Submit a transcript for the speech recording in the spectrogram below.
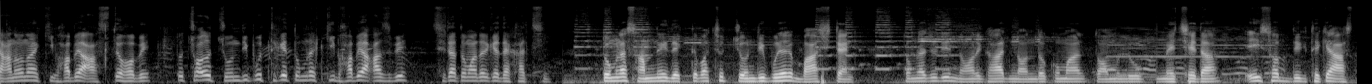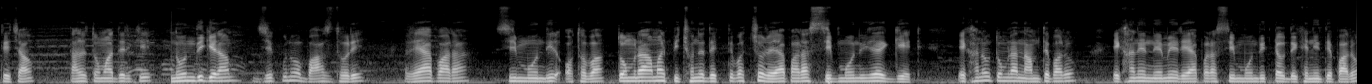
জানো না কীভাবে আসতে হবে, তো চলো চণ্ডীপুর থেকে তোমরা কীভাবে আসবে সেটা তোমাদেরকে দেখাচ্ছি। তোমরা সামনেই দেখতে পাচ্ছ চণ্ডীপুরের বাস স্ট্যান্ড। তোমরা যদি নরঘাট, নন্দকুমার, তমলুক, মেছেদা এই সব দিক থেকে আসতে চাও, তাহলে তোমাদেরকে নন্দীগ্রাম যে কোনো বাস ধরে রেয়াপাড়া শিব মন্দির অথবা তোমরা আমার পিছনে দেখতে পাচ্ছ রেয়াপাড়া শিব মন্দিরের গেট এখানেও তোমরা নামতে পারো। এখানে নেমে রেয়াপাড়া শিব মন্দিরটাও দেখে নিতে পারো।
